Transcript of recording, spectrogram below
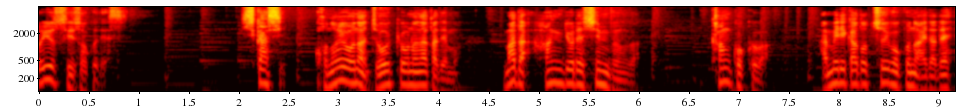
という推測です。しかし、このような状況の中でも、まだハンギョレ新聞は、韓国はアメリカと中国の間で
